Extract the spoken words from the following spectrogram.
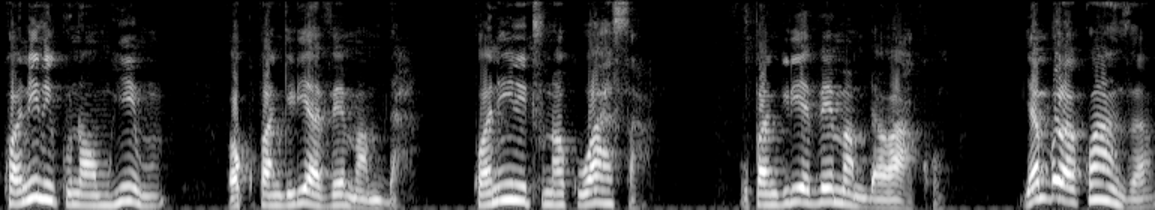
kwa nini kuna umuhimu wa kupangilia vema muda. Kwa nini tunakuasa upangilie vema muda wako? Jambo la kwanza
